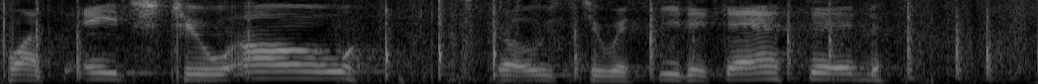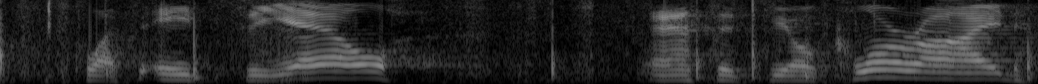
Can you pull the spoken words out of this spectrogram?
plus H2O goes to acetic acid plus HCl, acetyl chloride.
